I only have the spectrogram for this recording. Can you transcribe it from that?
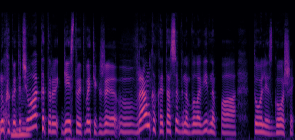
ну какой-то Мгм. чувак, который действует в этих же в рамках, это особенно было видно по Толе с Гошей.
